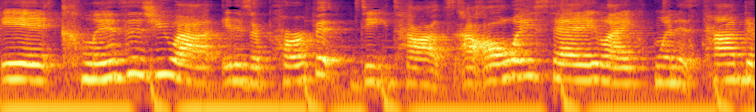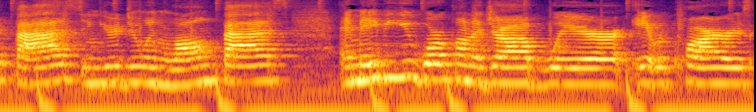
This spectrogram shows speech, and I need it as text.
it cleanses you out. It is a perfect detox. I always say like when it's time to fast and you're doing long fast, and maybe you work on a job where it requires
